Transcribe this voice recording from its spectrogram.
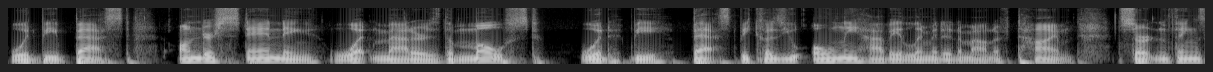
would be best. Understanding what matters the most would be best because you only have a limited amount of time. Certain things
